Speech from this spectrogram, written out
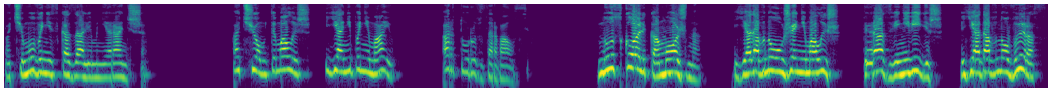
«Почему вы не сказали мне раньше?» «О чем ты, малыш? Я не понимаю!» Артур взорвался. «Ну сколько можно? Я давно уже не малыш. Ты разве не видишь? Я давно вырос.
